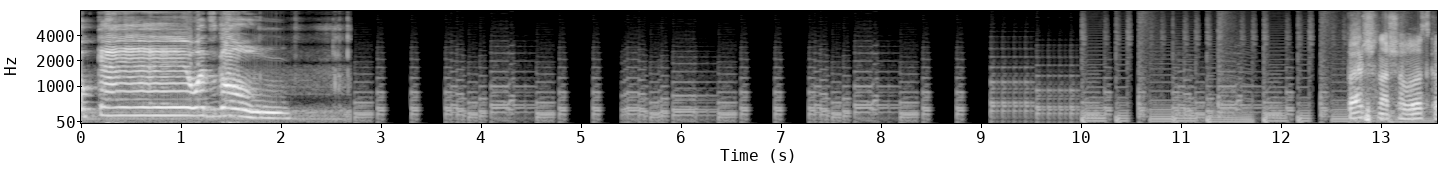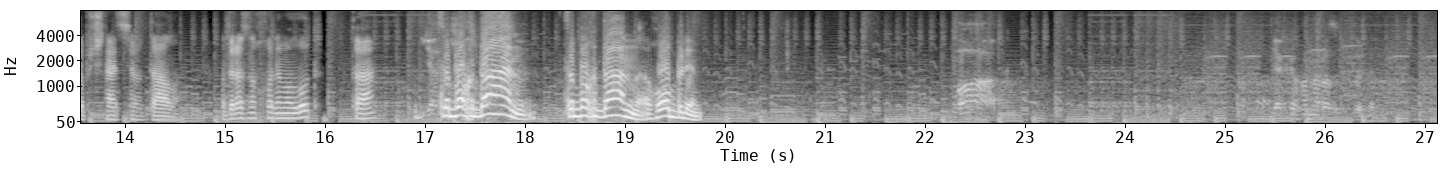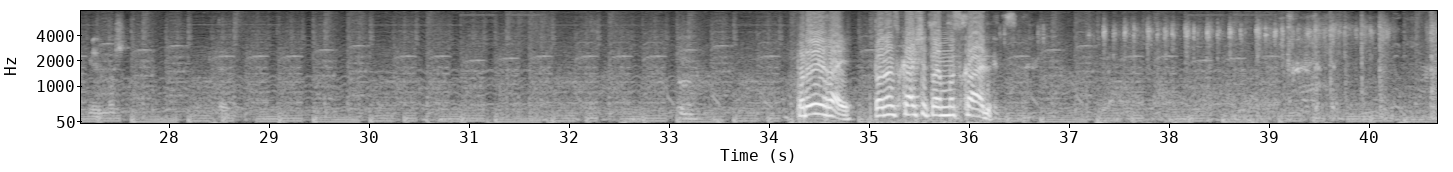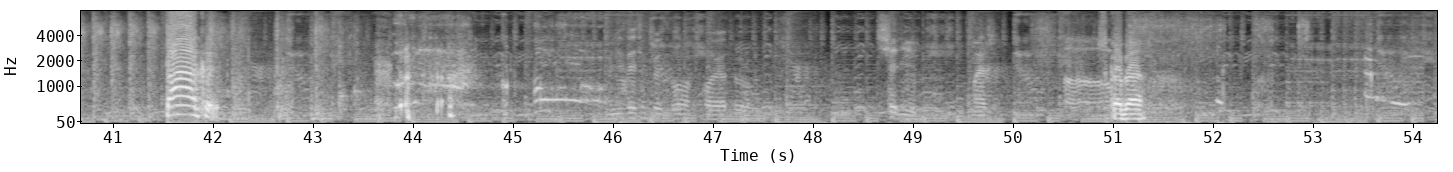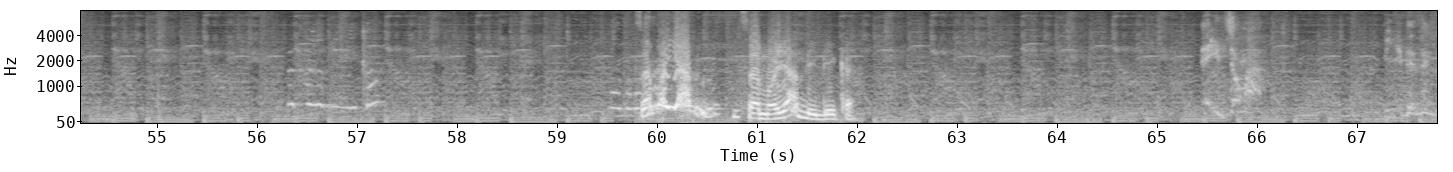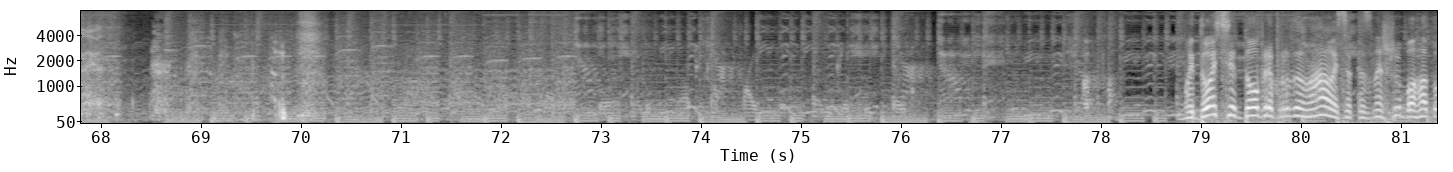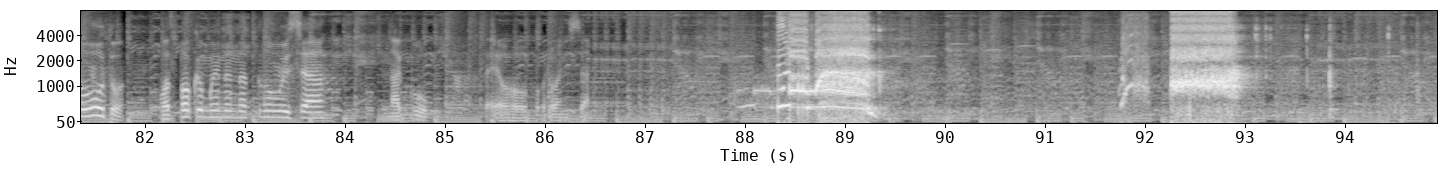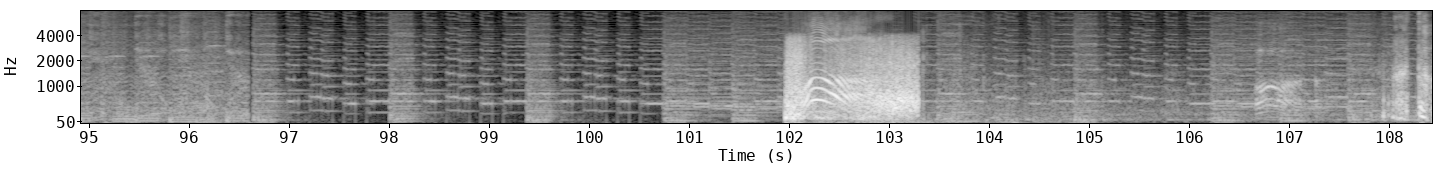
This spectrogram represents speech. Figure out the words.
Окей, let's go! Перша наша вилазка починається вдало. Одразу знаходимо лут та Це Богдан! Це Богдан, гоблін. Фак! Як його на раз вбити? Він наш. Пригай! Хто не скаче, той москаль. Так! Мені здається, хтось зламав клавіатуру. Ще ні. Майже. Шкода. Це моя. Це моя бібіка. Ми досі добре продвигалися та знайшли багато луту. От поки ми не наткнулися на куб та його охоронця. О! О,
